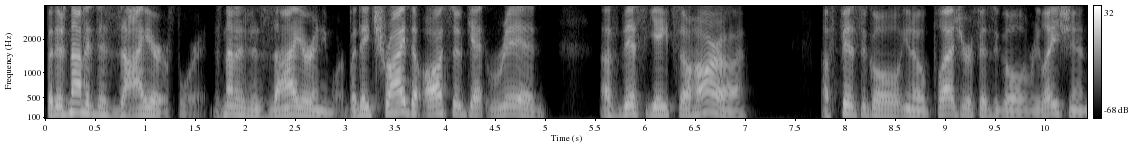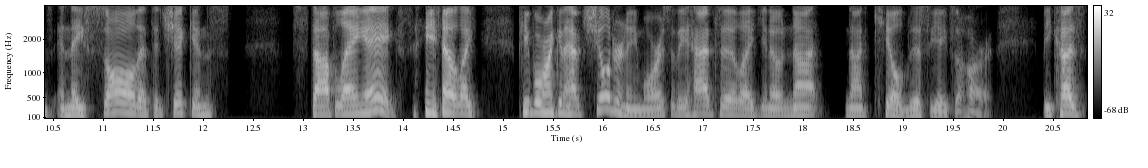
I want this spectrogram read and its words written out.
but there's not a desire for it. There's not a desire anymore. But they tried to also get rid of this Yetzer Hara of physical, you know, pleasure, physical relations, and they saw that the chickens stop laying eggs. you know, like people weren't going to have children anymore, so they had to like you know not not kill this Yetzer Hara because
